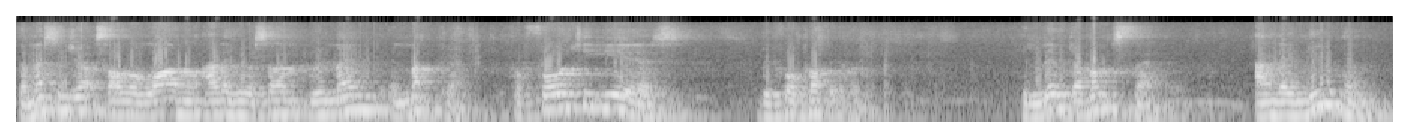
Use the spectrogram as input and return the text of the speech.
the Messenger وسلم, remained in Mecca for 40 years before prophethood. He lived amongst them and they knew him.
